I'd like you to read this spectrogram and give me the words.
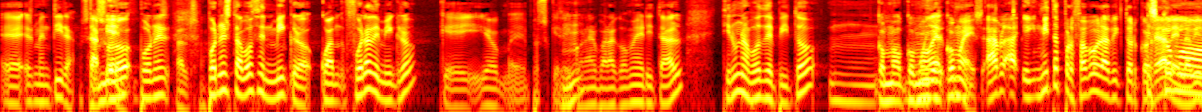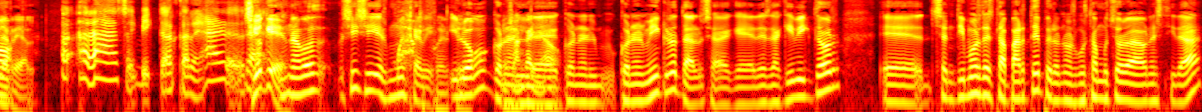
eh, es mentira. O sea, También. solo pones, Falso. pone esta voz en micro. Cuando, fuera de micro, que yo eh, pues quedé ¿Mm? con él para comer y tal, tiene una voz de pito. mm, ¿Cómo, cómo, muy- es, cómo es? Habla, imita, por favor, a Víctor Correal en la como- vida real. Hola, soy Víctor Correal. ¿Sí o qué? Una voz, sí, sí, es muy Ah, heavy. Y luego con el, eh, con, el, con el micro, tal. O sea, que desde aquí, Víctor, eh, sentimos de esta parte, pero nos gusta mucho la honestidad.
